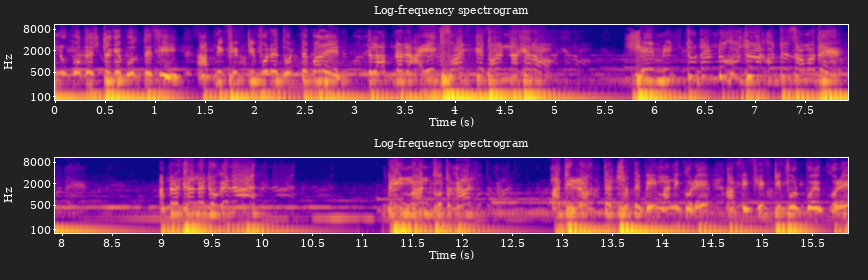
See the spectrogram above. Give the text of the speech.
আইন উপদেষ্টাকে বলতেছি, আপনি ফিফটি ফোরে ধরতে পারেন, তাহলে আপনার এক্স ফাইভ কে ধরেন না কেন? সে মৃত্যুদণ্ড ঘোষণা করতেছে আমাদের। আপনার কানে ঢোকে না? বেইমান কোথাকার রক্তের সাথে বেইমানি করে আপনি ফিফটি ফোর প্রয়োগ করে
